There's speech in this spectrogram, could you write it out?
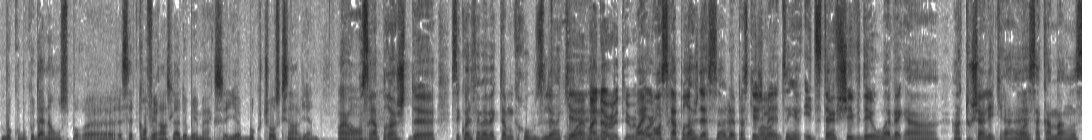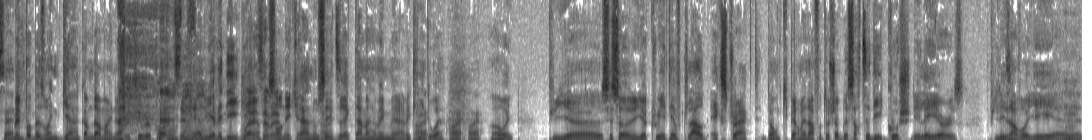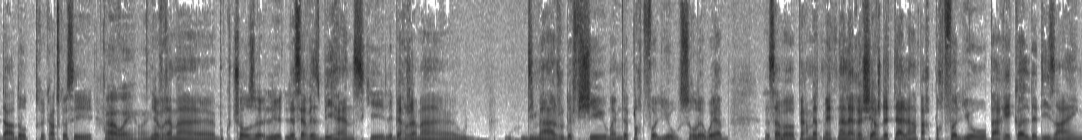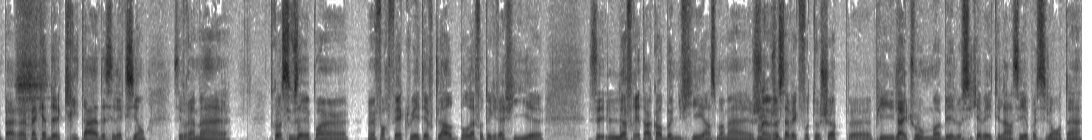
Beaucoup, beaucoup d'annonces pour euh, cette conférence-là Adobe Max. Il y a beaucoup de choses qui s'en viennent. Ouais, on se rapproche de. C'est quoi le film avec Tom Cruise, là? que- Ouais, Minority Report. Ouais, on se rapproche de ça, là, parce que Ouais, je me, ouais. tu sais, éditer un fichier vidéo avec en, en touchant l'écran, Ouais. ça commence. euh, Même pas besoin de gants comme dans Minority Report. c'est vrai, lui il avait des gants vrai. son écran. Nous, c'est directement, même avec Ouais. les doigts. Ouais, ouais. Ah oui. Puis euh, c'est ça, il y a Creative Cloud Extract, donc qui permet dans Photoshop de sortir des couches, des layers, puis les envoyer euh, Mm. dans d'autres trucs. En tout cas, c'est Ah, ouais, ouais. il y a vraiment euh, beaucoup de choses. Le, le service Behance, qui est l'hébergement euh, ou d'images ou de fichiers ou même de portfolios sur le web, euh, ça va permettre maintenant la recherche de talents par portfolio, par école de design, par un paquet de critères de sélection. C'est vraiment... euh, en tout cas, si vous n'avez pas un, un forfait Creative Cloud pour la photographie, euh, l'offre est encore bonifiée en ce moment, euh, Mais juste avec Photoshop. euh, puis Lightroom Mobile aussi qui avait été lancé il n'y a pas si longtemps.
